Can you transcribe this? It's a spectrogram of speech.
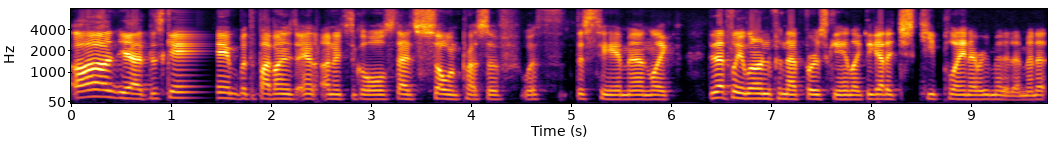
Uh, yeah, this game with the five unanswered goals, that's so impressive with this team, and like they definitely learned from that first game. Like they got to just keep playing every minute a minute.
